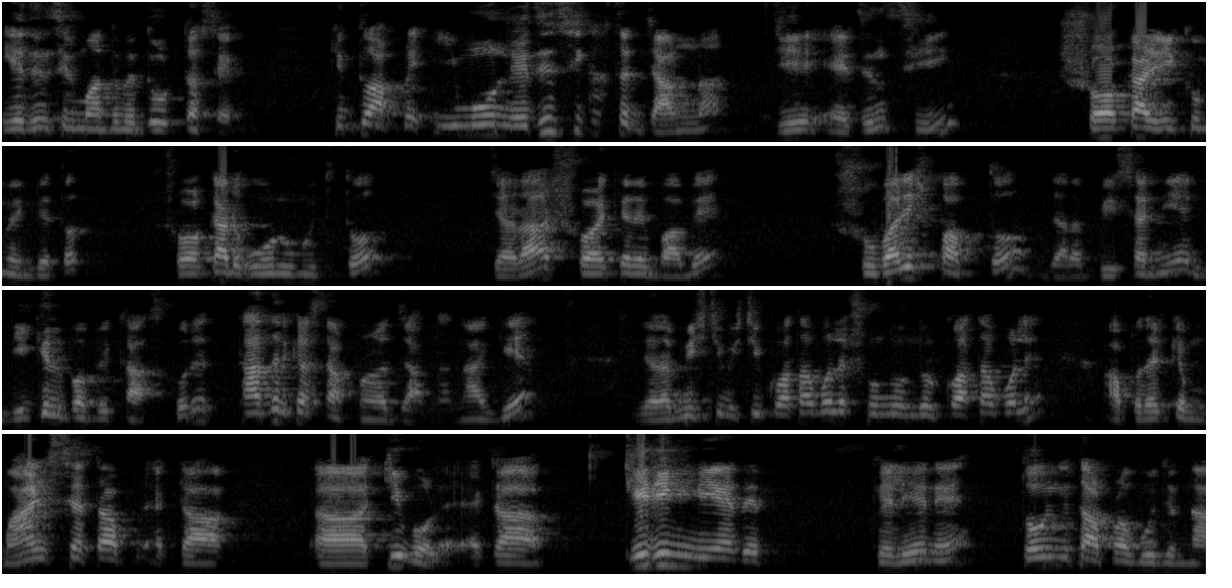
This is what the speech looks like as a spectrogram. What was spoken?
এজেন্সির মাধ্যমে দৌড়তেছেন। কিন্তু আপনি ইমন এজেন্সির কাছে যান না যে এজেন্সি সরকার রিকমেন্ডেড সরকার অনুমোদিত, যারা সরকারিভাবে সুপারিশ প্রাপ্ত যারা ভিসা নিয়ে লিগেল ভাবে কাজ করে, তাদের কাছে আপনারা যান না। গিয়ে যারা মিষ্টি মিষ্টি কথা বলে, সুন্দর সুন্দর কথা বলে, আপনাদেরকে মাইন্ড সেট আপ একটা কি বলে, একটা ট্রেনিং নিয়ে ফেলিয়ে নেয় তখন কিন্তু আপনারা বুঝেন না।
